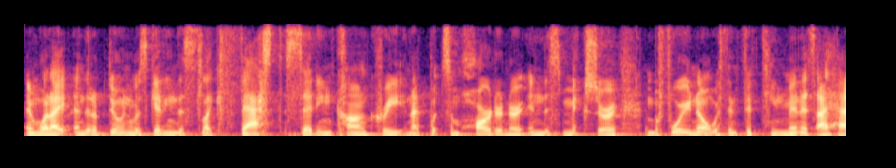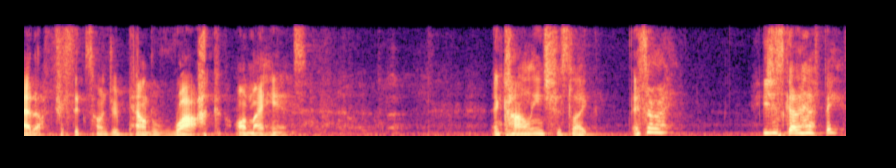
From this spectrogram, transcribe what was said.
and what I ended up doing was getting this like fast setting concrete, and I put some hardener in this mixer. And before you know it, within 15 minutes, I had a 600 pound rock on my hands. And Colleen's just like, it's all right. You just got to have faith.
